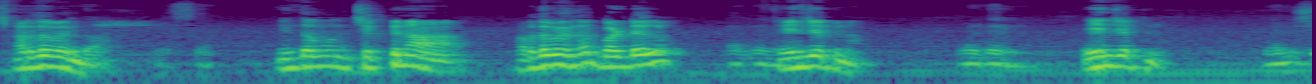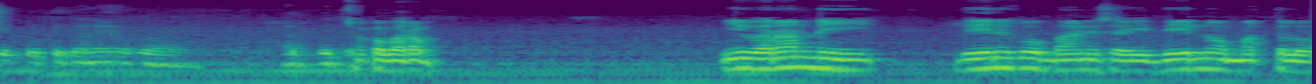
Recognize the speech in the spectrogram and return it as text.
అర్థమైందా. ఇంతకుముందు చెప్పిన అర్థమైందా బర్త్డేలో. ఏం చెప్పిన. ఏం చెప్పిన మనిషి పుట్టుకనే ఒక అద్భుతం ఒక వరం ఈ వరాన్ని దేనికో బానిసై దేన్నో మత్తులో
